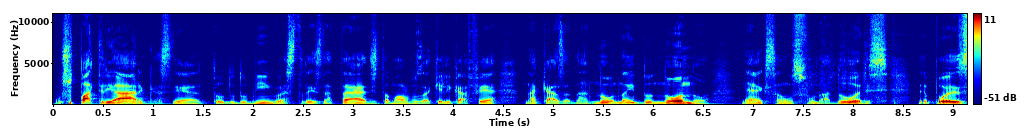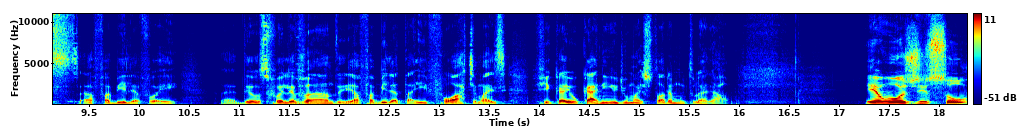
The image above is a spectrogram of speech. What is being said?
os patriarcas, né? Todo domingo às três da tarde tomávamos aquele café na casa da nona e do nono, né? Que são os fundadores. Depois a família foi né? Deus foi levando e a família está aí forte, mas fica aí o carinho de uma história muito legal. Eu hoje sou,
